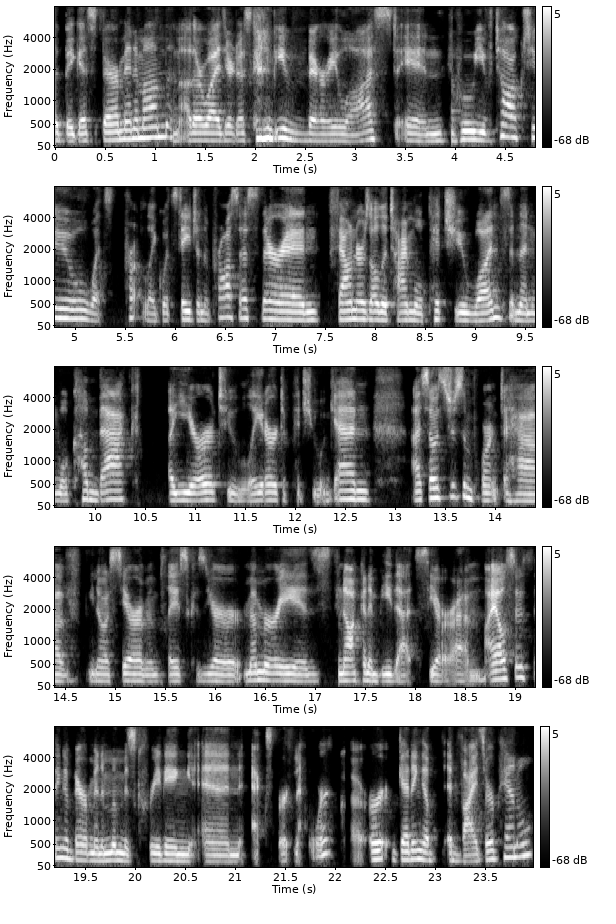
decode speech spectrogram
the biggest bare minimum. Otherwise, you're just going to be very lost in who you've talked to, what's pro- like what stage in the process they're in. Founders all the time will pitch you once and then we'll come back a year or two later to pitch you again. Uh, so it's just important to have, you know, a CRM in place because your memory is not going to be that CRM. I also think a bare minimum is creating an expert network uh, or getting an advisor panel.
